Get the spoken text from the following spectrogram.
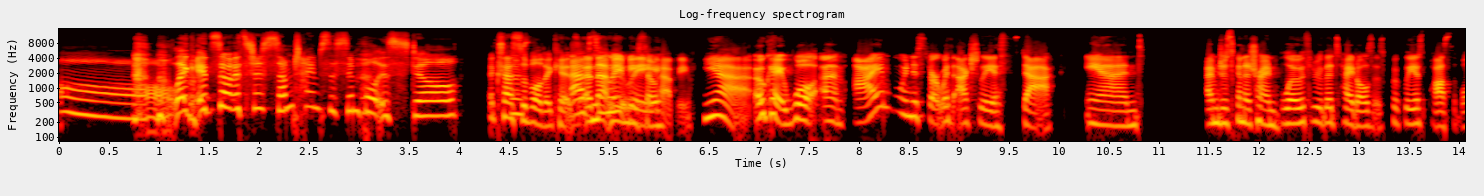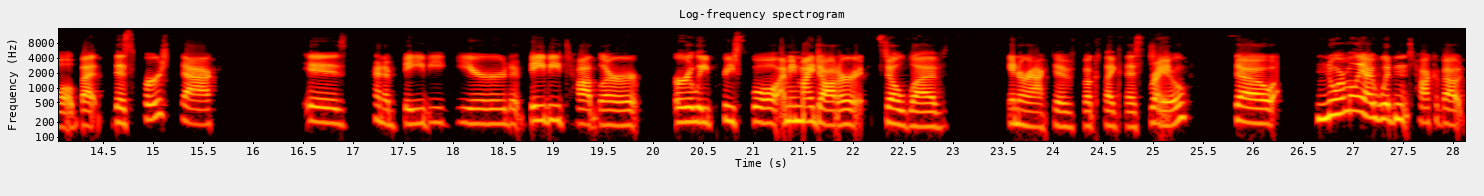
oh, like it's so it's just sometimes the simple is still accessible to kids, and that made me so happy. Yeah. Okay. Well, um, I'm going to start with actually a stack, and I'm just going to try and blow through the titles as quickly as possible. But this first stack is kind of baby geared, baby toddler, early preschool. I mean, my daughter still loves interactive books like this too. Right. So normally I wouldn't talk about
